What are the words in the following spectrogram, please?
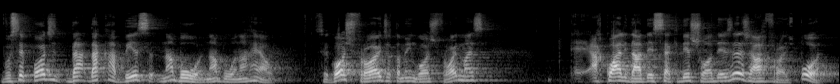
Você pode dar, dar cabeça na boa, na boa, na real. Você gosta de Freud, eu também gosto de Freud, mas a qualidade desse aqui deixou a desejar, Freud. Pô,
